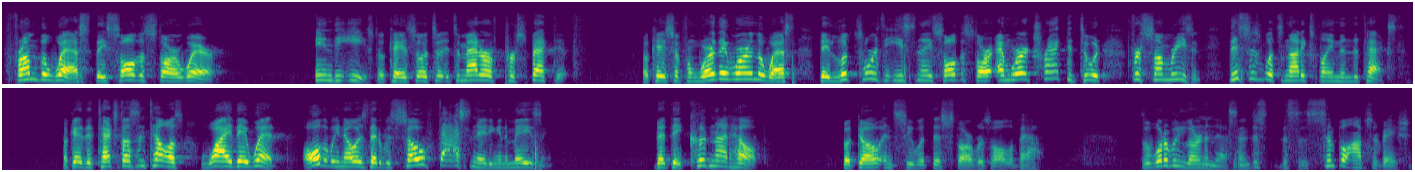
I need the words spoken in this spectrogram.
From the west, they saw the star where? In the east. Okay, so it's a, it's a matter of perspective. Okay, so from where they were in the west, they looked towards the east and they saw the star and were attracted to it for some reason. This is what's not explained in the text. Okay, the text doesn't tell us why they went. All that we know is that it was so fascinating and amazing that they could not help but go and see what this star was all about. So, what do we learn in this? And just this is a simple observation.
